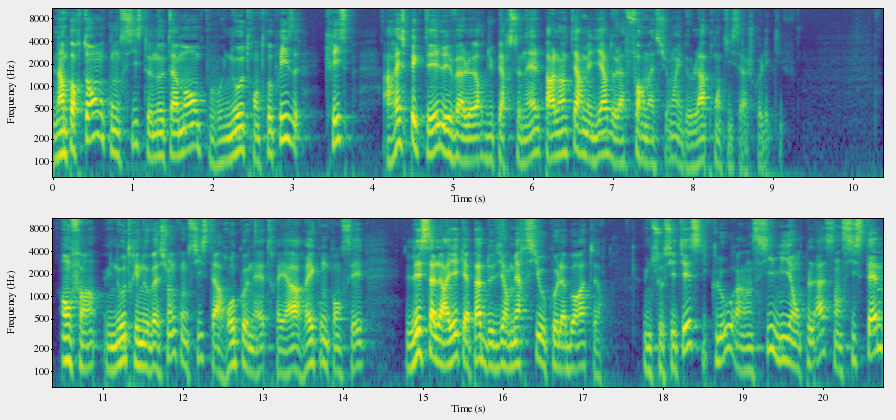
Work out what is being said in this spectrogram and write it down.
L'important consiste notamment pour une autre entreprise, CRISP, à respecter les valeurs du personnel par l'intermédiaire de la formation et de l'apprentissage collectif. Enfin, une autre innovation consiste à reconnaître et à récompenser les salariés capables de dire merci aux collaborateurs. Une société, Cyclo, a ainsi mis en place un système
